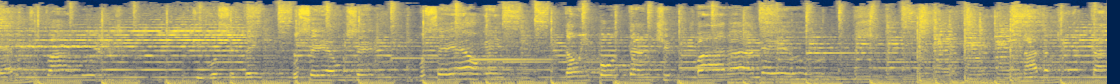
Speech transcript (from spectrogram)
Quero que valorize o que você tem. Você é um ser, você é alguém tão importante para Deus. Nada te ficar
